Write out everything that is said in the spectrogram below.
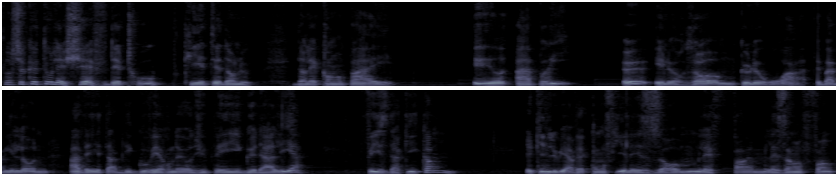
Parce que tous les chefs des troupes qui étaient dans, le, dans les campagnes eurent appris, eux et leurs hommes, que le roi de Babylone avait établi gouverneur du pays Gudalia, fils d'Akikam, et qu'il lui avait confié les hommes, les femmes, les enfants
